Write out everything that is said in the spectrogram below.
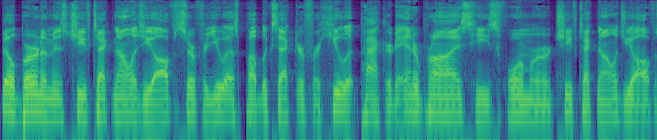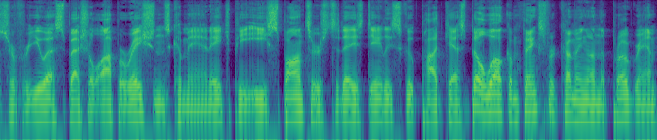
Bill Burnham is Chief Technology Officer for U.S. Public Sector for Hewlett Packard Enterprise. He's former Chief Technology Officer for U.S. Special Operations Command. HPE sponsors today's Daily Scoop podcast. Bill, welcome. Thanks for coming on the program.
